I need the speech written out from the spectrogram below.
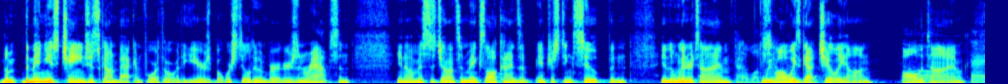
the the menus changed. It's gone back and forth over the years, but we're still doing burgers and wraps, and you know, Mrs. Johnson makes all kinds of interesting soup, and in the wintertime, God, we've soup. always got chili on all the Oh, time. Okay.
